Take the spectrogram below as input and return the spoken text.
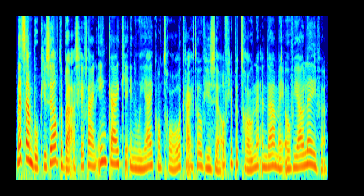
Met zijn boek Jezelf de Baas geeft hij een inkijkje in hoe jij controle krijgt over jezelf, je patronen en daarmee over jouw leven.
